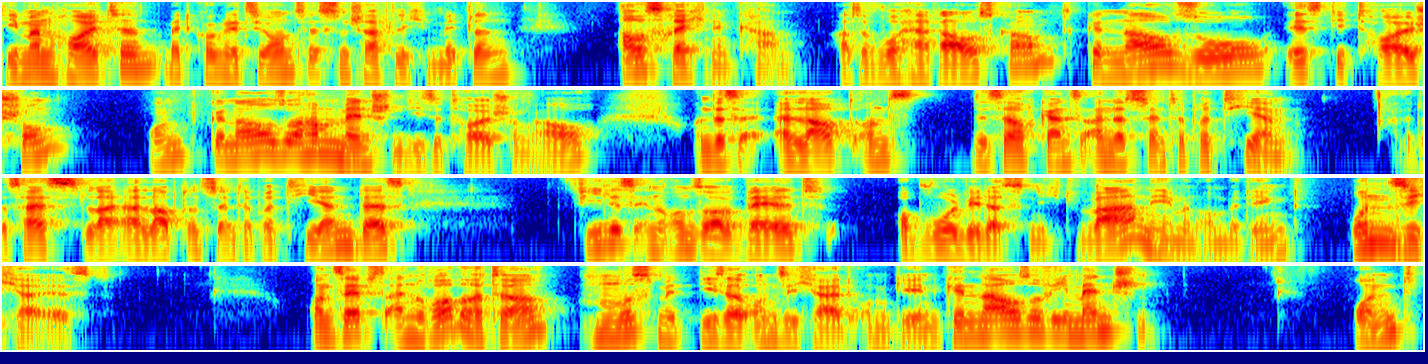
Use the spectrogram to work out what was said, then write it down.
die man heute mit kognitionswissenschaftlichen Mitteln ausrechnen kann. Also wo herauskommt, genau so ist die Täuschung und genau so haben Menschen diese Täuschung auch. Und das erlaubt uns, das auch ganz anders zu interpretieren. Also das heißt, es erlaubt uns zu interpretieren, dass vieles in unserer Welt, obwohl wir das nicht wahrnehmen unbedingt, unsicher ist. Und selbst ein Roboter muss mit dieser Unsicherheit umgehen, genauso wie Menschen. Und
